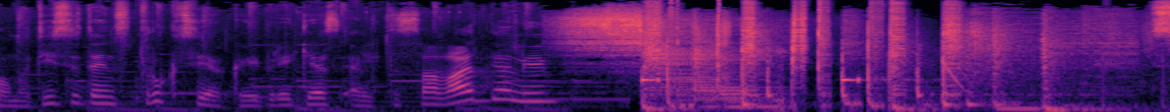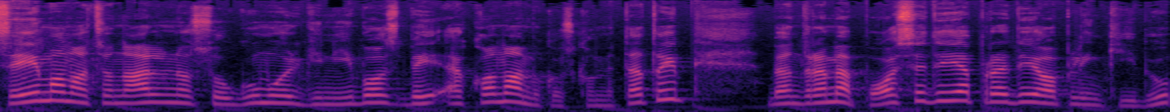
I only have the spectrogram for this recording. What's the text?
pamatysite instrukciją, kaip reikės elgtis savaitgalį. Seimo nacionalinio saugumo ir gynybos bei ekonomikos komitetai bendrame posėdėje pradėjo aplinkybių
